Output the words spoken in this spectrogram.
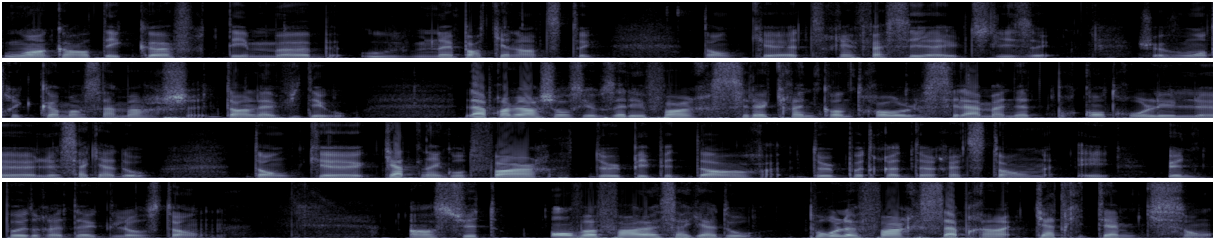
ou encore des coffres, des mobs ou n'importe quelle entité. Donc euh, très facile à utiliser. Je vais vous montrer comment ça marche dans la vidéo. La première chose que vous allez faire, c'est le crane control, c'est la manette pour contrôler le, sac à dos. Donc 4 euh, lingots de fer, 2 pépites d'or, 2 poudres de redstone et une poudre de glowstone. Ensuite, on va faire le sac à dos. Pour le faire, ça prend 4 items qui sont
